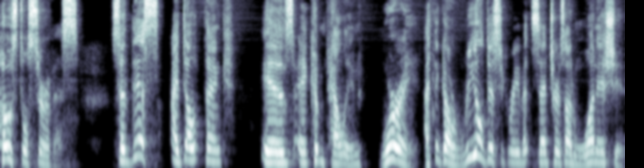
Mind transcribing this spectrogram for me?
postal service. So this, I don't think, is a compelling worry. I think our real disagreement centers on one issue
